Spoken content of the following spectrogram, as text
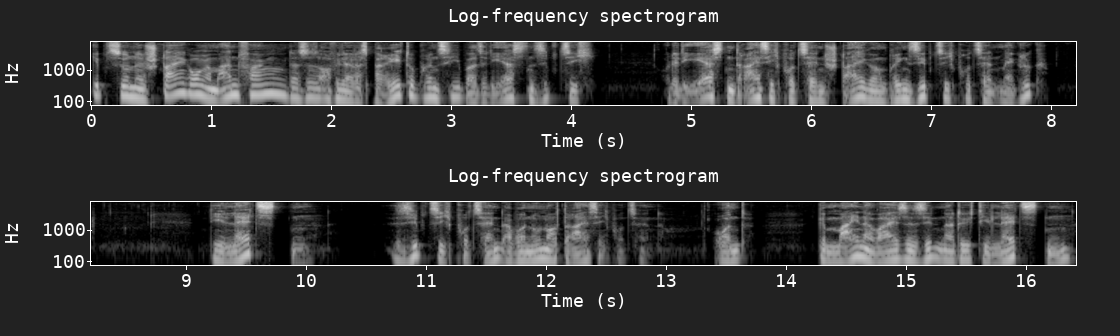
gibt es so eine Steigerung am Anfang. Das ist auch wieder das Pareto-Prinzip. Also die ersten 70 oder die ersten 30 Prozent Steigerung bringen 70 Prozent mehr Glück. Die letzten 70 Prozent aber nur noch 30 Prozent. Und gemeinerweise sind natürlich die letzten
